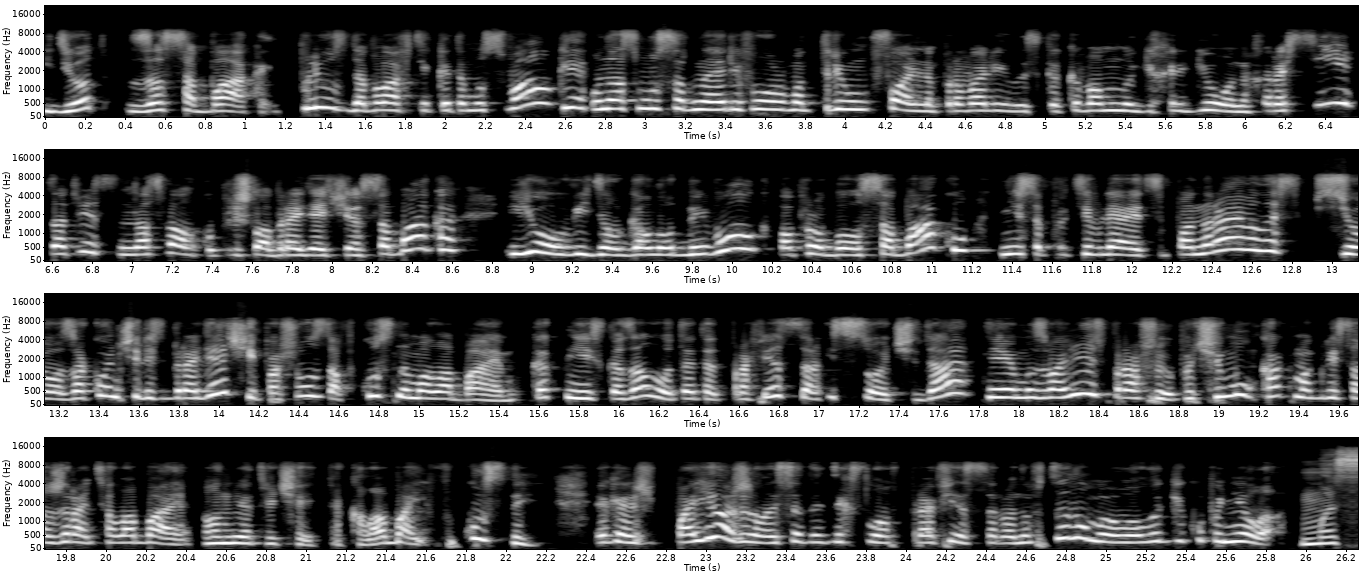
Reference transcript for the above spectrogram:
идет за собакой. Плюс добавьте к этому свалке, у нас мусорная реформа триумфально провалилась, как и во многих регионах России. Соответственно, на свалку пришла бродячая собака, ее увидел голодный волк, попробовал собаку, не сопротивляется, понравилось, все, закончились бродячие, пошел за вкусным алабаем. Как мне и сказал вот этот профессор из Сочи, да? Я ему звоню и спрашиваю, почему, как могли сожрать алабая? Он мне отвечает, так, алабай вкусный. Я, конечно, поежилась от этих слов профессора, но в целом его логику поняла. Мы с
